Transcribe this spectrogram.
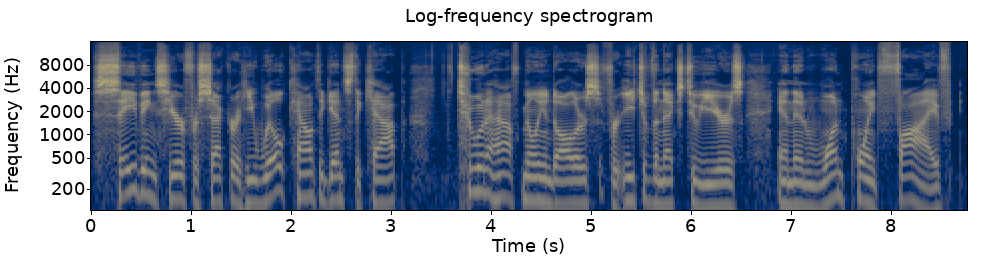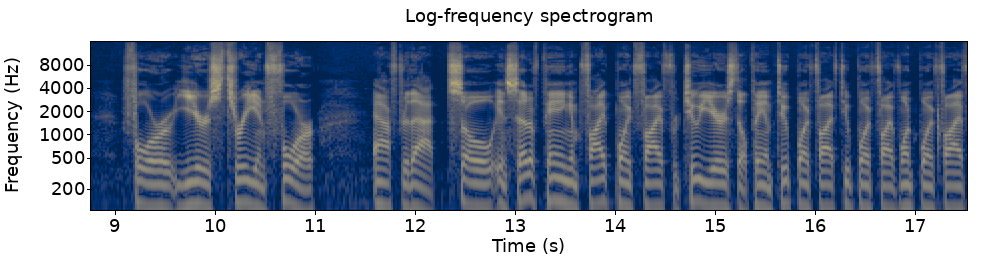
savings here for Sekera. He will count against the cap. Two and a half million dollars for each of the next two years, and then 1.5 for years three and four after that. So instead of paying him 5.5 for two years, they'll pay him 2.5, 2.5, 1.5,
